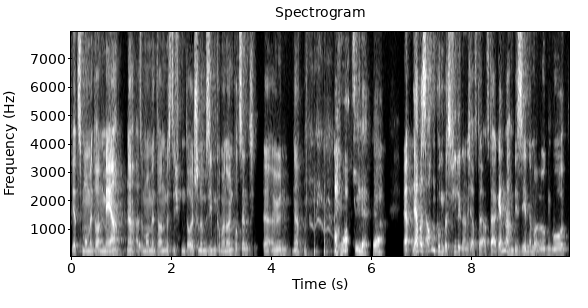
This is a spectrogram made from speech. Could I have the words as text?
Jetzt momentan mehr. Ne? Also momentan müsste ich in Deutschland um 7,9 Prozent äh, erhöhen. Ne? Auch noch viele, ja. Ja, ja, aber ist auch ein Punkt, was viele gar nicht auf der, auf der Agenda haben. Die sehen immer irgendwo,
